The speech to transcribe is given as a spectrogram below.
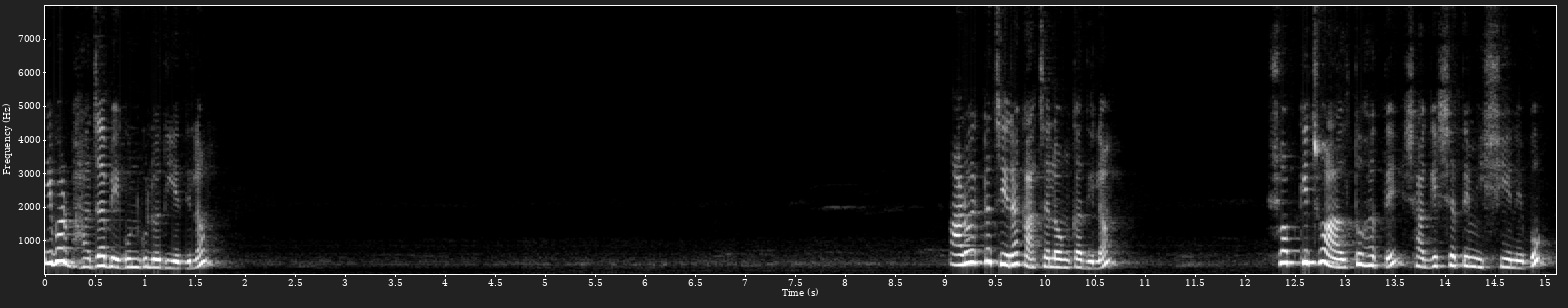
এবার ভাজা বেগুনগুলো দিয়ে দিলাম। আরও একটা চেরা কাঁচা লঙ্কা দিলাম। সব কিছু আলতো হাতে শাকের সাথে মিশিয়ে নেব।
